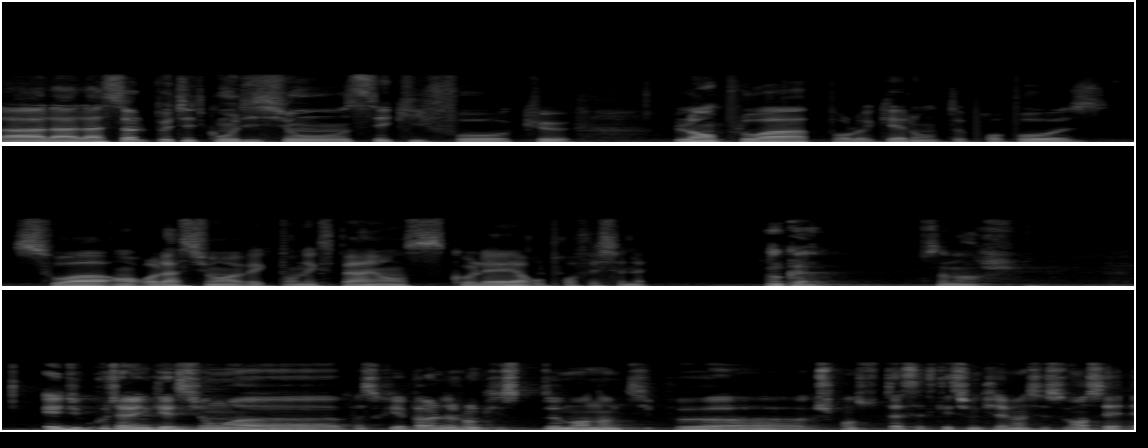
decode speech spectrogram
La, la- la seule petite condition, c'est qu'il faut que l'emploi pour lequel on te propose soit en relation avec ton expérience scolaire ou professionnelle. Ok, ça marche. Et du coup, j'avais une question, euh, parce qu'il y a pas mal de gens qui se demandent un petit peu, euh, je pense que tu as cette question qui revient assez souvent, c'est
